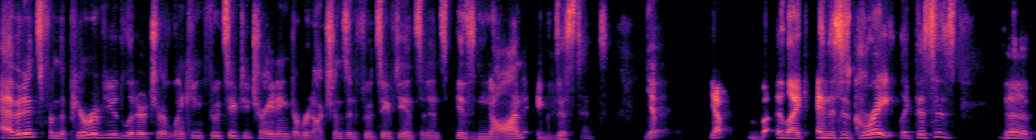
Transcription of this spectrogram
evidence from the peer reviewed literature linking food safety training to reductions in food safety incidents is non existent. Yep. Yep. But like, and this is great. Like, this is the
